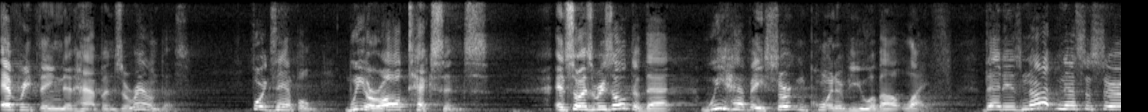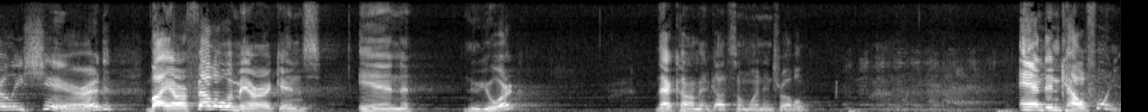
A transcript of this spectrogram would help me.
everything that happens around us. For example, we are all Texans. And so, as a result of that, we have a certain point of view about life that is not necessarily shared by our fellow Americans in New York. That comment got someone in trouble. and in California.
